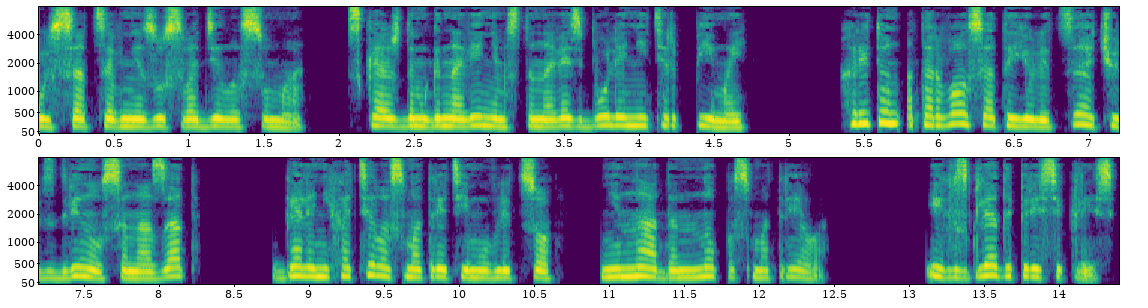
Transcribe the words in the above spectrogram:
пульсация внизу сводила с ума, с каждым мгновением становясь более нетерпимой. Харитон оторвался от ее лица, чуть сдвинулся назад. Галя не хотела смотреть ему в лицо. Не надо, но посмотрела. Их взгляды пересеклись.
